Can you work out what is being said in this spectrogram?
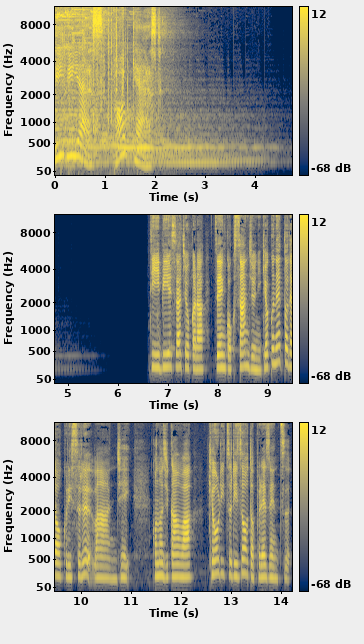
TBS Podcast TBS ラジオから全国32局ネットでお送りする 1J。この時間は、共立リゾートプレゼンツ、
